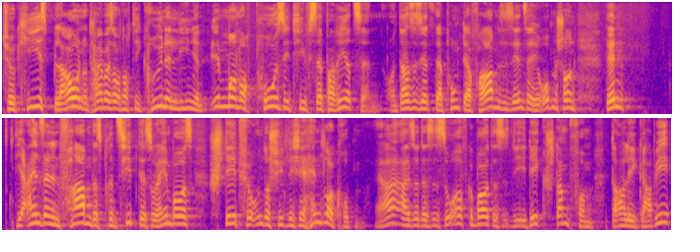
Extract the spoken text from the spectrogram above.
türkis-blauen und teilweise auch noch die grünen Linien immer noch positiv separiert sind. Und das ist jetzt der Punkt der Farben. Sie sehen es ja hier oben schon. Denn die einzelnen Farben, das Prinzip des Rainbows steht für unterschiedliche Händlergruppen. Ja, also das ist so aufgebaut, dass die Idee stammt vom Darley Gabi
